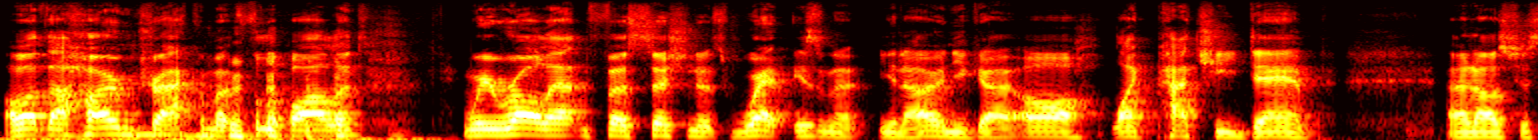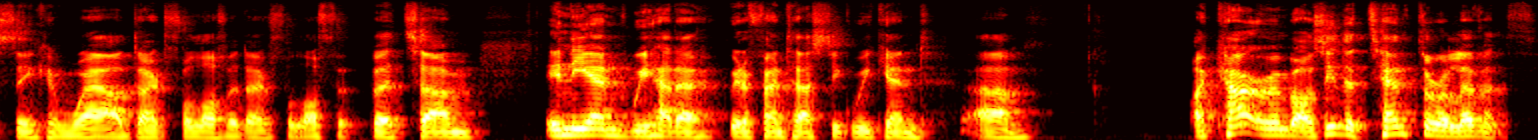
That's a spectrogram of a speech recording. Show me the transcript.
I'm at the home track. I'm at Phillip Island. We roll out in first session. It's wet, isn't it? You know, and you go, oh, like patchy, damp. And I was just thinking, wow, don't fall off it, don't fall off it. But um, in the end, we had a we had a fantastic weekend. Um, I can't remember. I was either tenth or eleventh.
